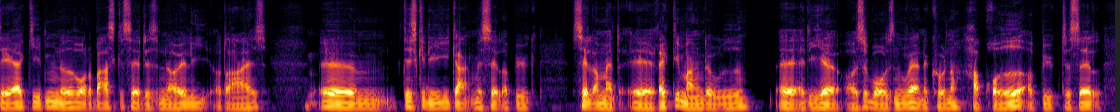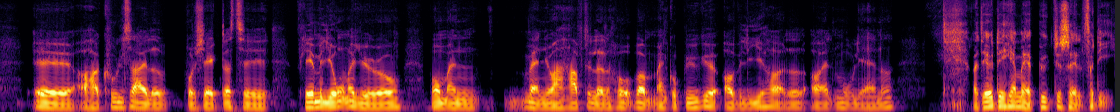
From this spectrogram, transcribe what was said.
det er at give dem noget, hvor der bare skal sættes en nøgle i og drejes. Øh, det skal de ikke i gang med selv at bygge, selvom at øh, rigtig mange derude øh, af de her, også vores nuværende kunder, har prøvet at bygge det selv, øh, og har kuldsejlet projekter til flere millioner euro, hvor man, man jo har haft et eller andet håb om, man kunne bygge og vedligeholde og alt muligt andet. Og det er jo det her med at bygge det selv, fordi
